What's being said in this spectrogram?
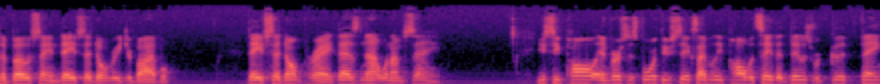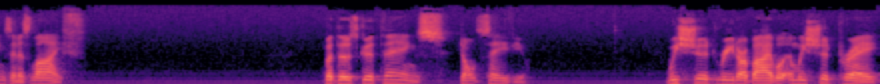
to Bo saying, Dave said, don't read your Bible. Dave said, don't pray. That is not what I'm saying. You see, Paul in verses 4 through 6, I believe Paul would say that those were good things in his life. But those good things don't save you. We should read our Bible and we should pray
